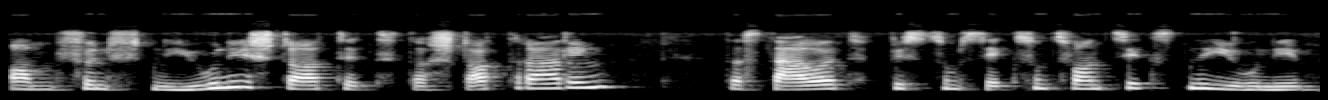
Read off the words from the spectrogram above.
Am 5. Juni startet das Stadtradeln. Das dauert bis zum 26. Juni.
